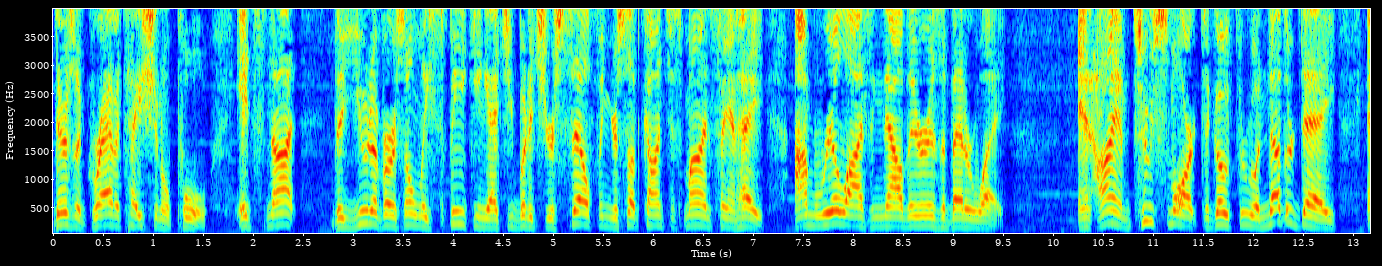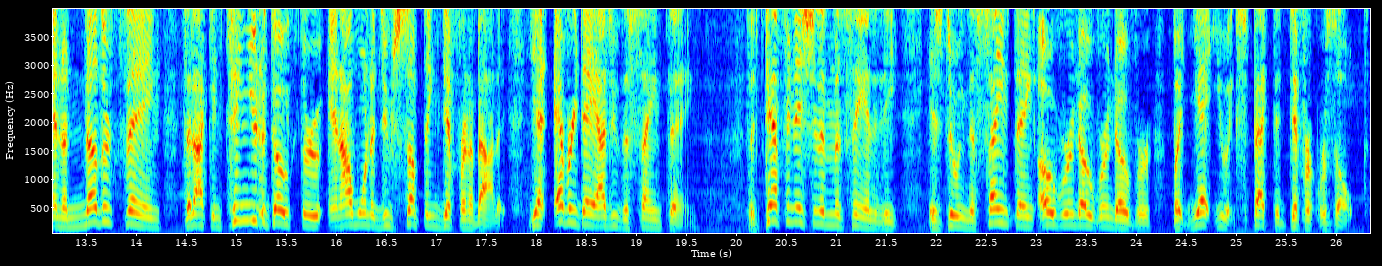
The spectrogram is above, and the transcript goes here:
there's a gravitational pull. It's not the universe only speaking at you, but it's yourself and your subconscious mind saying, "Hey, I'm realizing now there is a better way." And I am too smart to go through another day and another thing that I continue to go through and I want to do something different about it. Yet every day I do the same thing. The definition of insanity is doing the same thing over and over and over, but yet you expect a different result.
